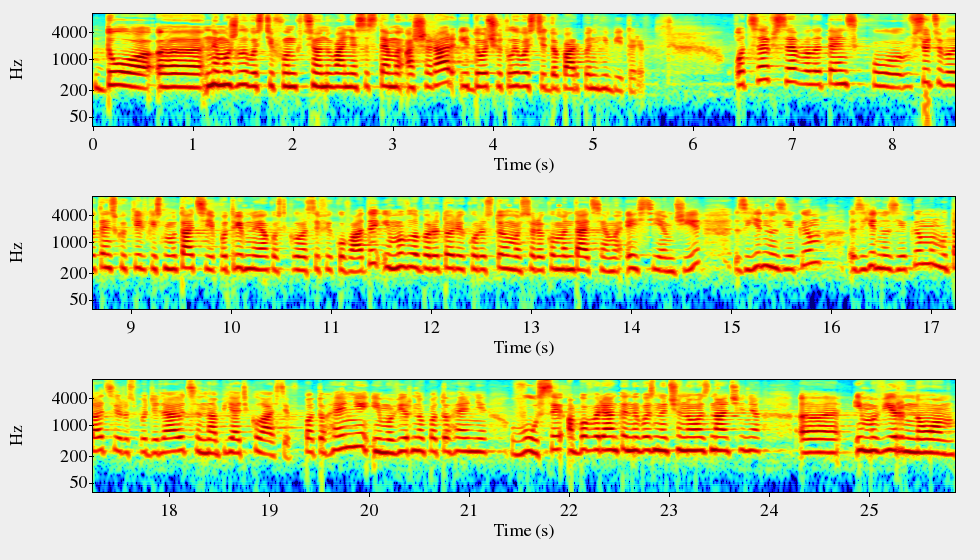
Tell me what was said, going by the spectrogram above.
до е, неможливості функціонування системи HRR і до чутливості до PARP-інгібіторів. Оце все велетенську, всю цю велетенську кількість мутацій потрібно якось класифікувати, і ми в лабораторії користуємося рекомендаціями ACMG, згідно з яким згідно з якими мутації розподіляються на 5 класів: патогенні, імовірно патогенні, вуси або варіанти невизначеного значення, е, імовірно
